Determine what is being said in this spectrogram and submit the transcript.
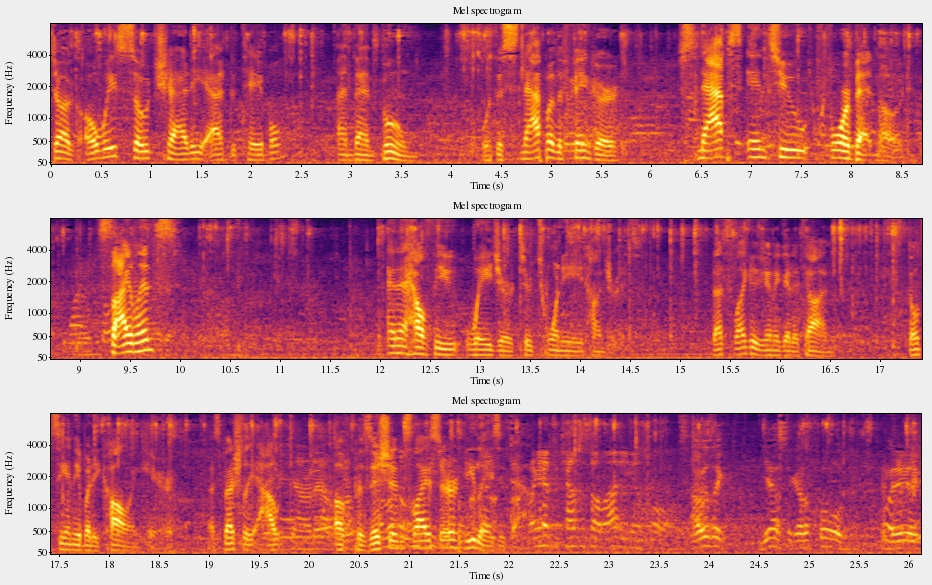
Doug, always so chatty at the table, and then boom, with a snap of the finger, snaps into four bet mode. Silence and a healthy wager to 2,800. That's likely going to get it done. Don't see anybody calling here, especially out of position. Slicer, he lays it down. gonna have to count this out loud or you gonna fold? I was like, yes, I got a fold. And then he like,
